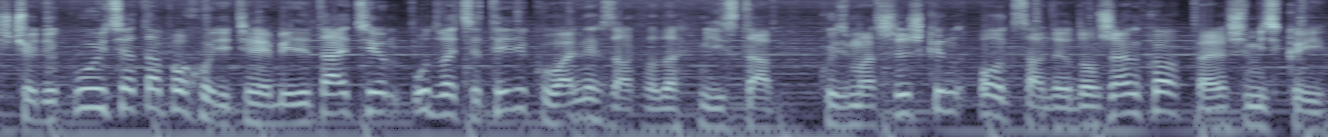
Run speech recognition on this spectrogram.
що лікуються та проходять реабілітацію у 20 лікувальних закладах міста. Кузьма Шишкін, Олександр Довженко, перший міський.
